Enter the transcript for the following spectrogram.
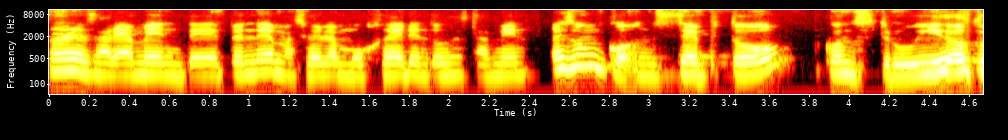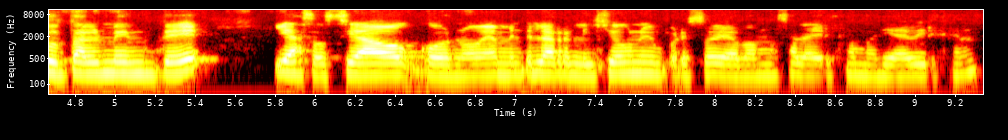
no necesariamente, depende demasiado de la mujer, entonces también es un concepto construido totalmente y asociado con obviamente la religión, y por eso llamamos a la Virgen María Virgen.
